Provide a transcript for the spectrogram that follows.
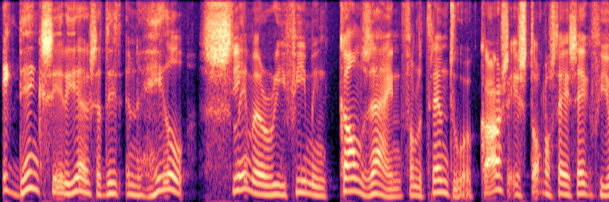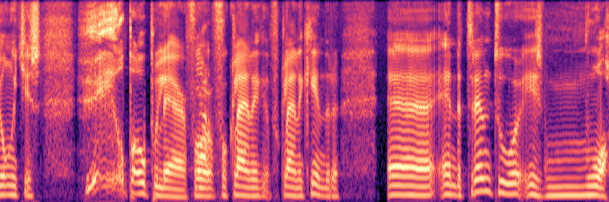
Ik denk serieus dat dit een heel slimme refeming kan zijn van de tramtour. Cars is toch nog steeds, zeker voor jongetjes, heel populair voor, Ja. voor, kleine, voor kleine kinderen. Eh, en de tramtour is mwah,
